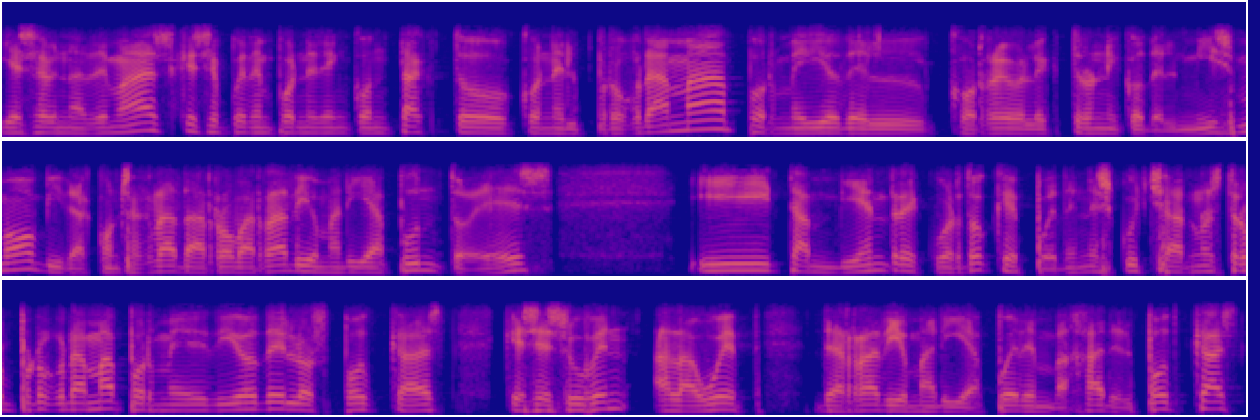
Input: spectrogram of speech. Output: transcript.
Ya saben además que se pueden poner en contacto con el programa por medio del correo electrónico del mismo, vidaconsagrada@radiomaria.es y también recuerdo que pueden escuchar nuestro programa por medio de los podcasts que se suben a la web de Radio María. Pueden bajar el podcast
